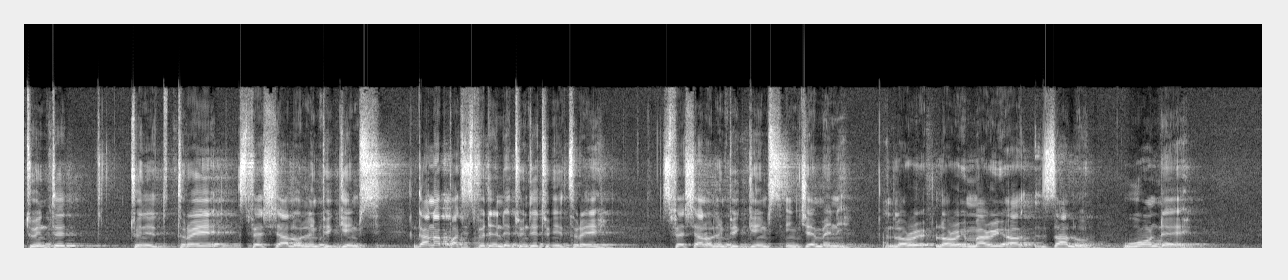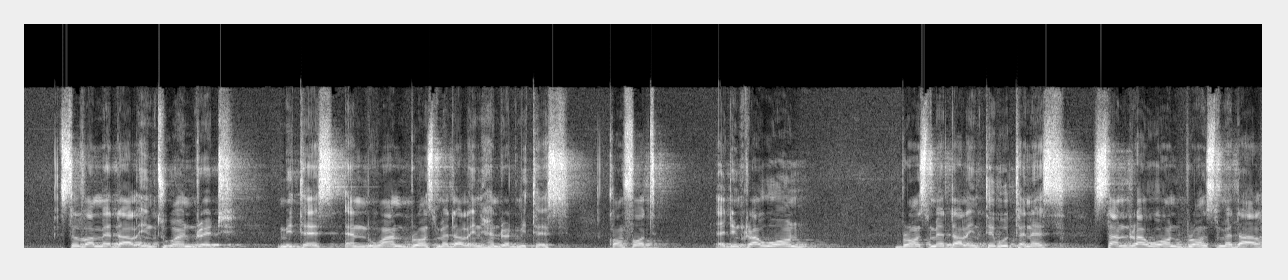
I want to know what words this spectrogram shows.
2023 Special Olympic Games. Ghana participated in the 2023 Special Olympic Games in Germany, and Lore, Maria Zalo won the silver medal in 200 meters and one bronze medal in 100 meters. Comfort Edinkra won bronze medal in table tennis. Sandra won bronze medal,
